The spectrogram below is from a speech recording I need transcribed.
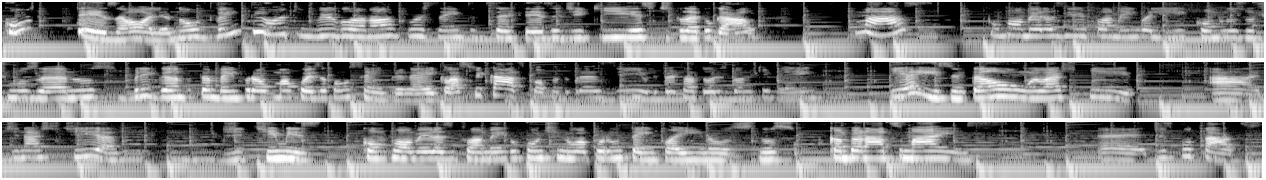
com certeza, olha, 98,9% de certeza de que esse título é do Galo. Mas com Palmeiras e Flamengo ali, como nos últimos anos, brigando também por alguma coisa, como sempre, né? E classificados, Copa do Brasil, Libertadores do ano que vem. E é isso. Então, eu acho que a dinastia de times como Palmeiras e Flamengo continua por um tempo aí nos, nos campeonatos mais é, disputados.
